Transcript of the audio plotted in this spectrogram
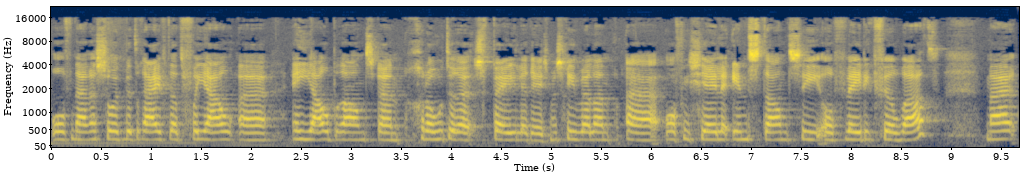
Of naar een soort bedrijf dat voor jou uh, in jouw branche een grotere speler is. Misschien wel een uh, officiële instantie of weet ik veel wat. Maar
